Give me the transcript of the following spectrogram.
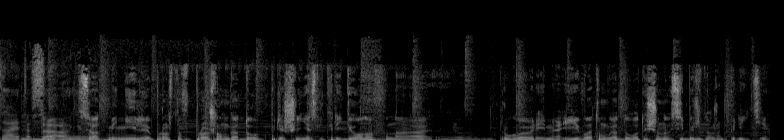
Да, это все да, все отменили. Просто в прошлом году перешли несколько регионов на э, другое время. И в этом году вот еще Новосибирск должен перейти.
